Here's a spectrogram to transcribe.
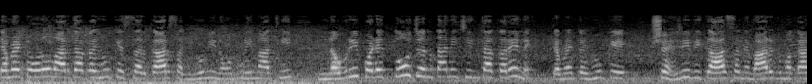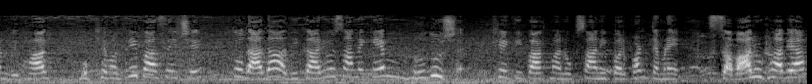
તેમણે ટોણો મારતા કહ્યું કે સરકાર સભ્યોની નોંધણીમાંથી નવરી પડે તો જનતાની ચિંતા કરે ને. તેમણે કહ્યું કે શહેરી વિકાસ અને માર્ગ મકાન વિભાગ મુખ્યમંત્રી પાસે છે, તો દાદા અધિકારીઓ સામે કેમ મૃદુ છે? ખેતી પાકમાં નુકસાની પર પણ તેમણે સવાલ ઉઠાવ્યા.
